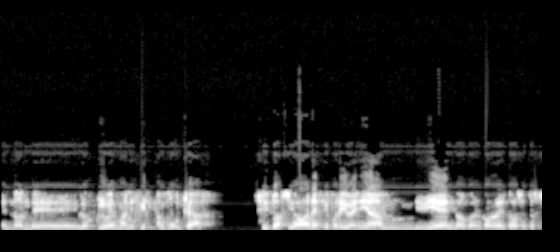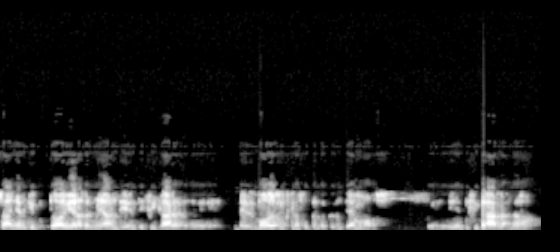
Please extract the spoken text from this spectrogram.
en donde los clubes manifiestan muchas situaciones que por ahí venían viviendo con el correr de todos estos años y que todavía no terminaban de identificar eh, del modo en que nosotros lo planteamos eh, identificarlas, ¿no?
